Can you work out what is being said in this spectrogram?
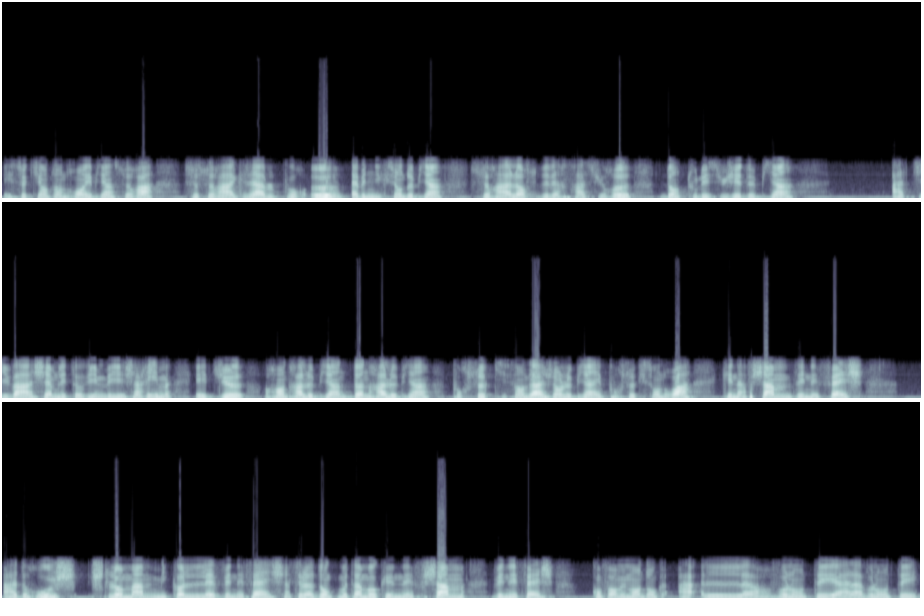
et ceux qui entendront, eh bien, sera, ce sera agréable pour eux. La bénédiction de bien sera alors se déversera sur eux dans tous les sujets de bien. Ativa Hashem letovim veyesharim, et Dieu rendra le bien, donnera le bien pour ceux qui s'engagent dans le bien et pour ceux qui sont droits. Venefesh, Adrush Shlomam Mikol Lev Venefesh. Cela donc motamo que Venefesh, conformément donc à leur volonté et à la volonté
